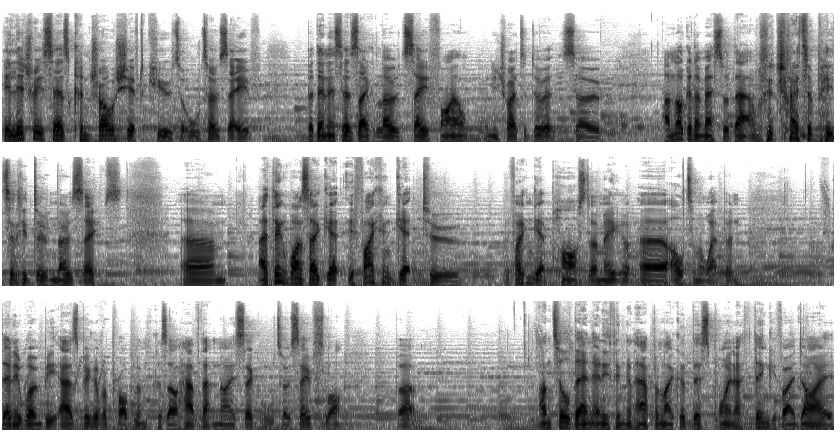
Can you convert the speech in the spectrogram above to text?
It literally says Control Shift Q to auto save but then it says like load save file when you try to do it. So I'm not going to mess with that. I'm going to try to basically do no saves. Um, I think once I get, if I can get to, if I can get past Omega uh, Ultimate Weapon, then it won't be as big of a problem because I'll have that nice like auto save slot. But until then, anything can happen. Like at this point, I think if I die,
